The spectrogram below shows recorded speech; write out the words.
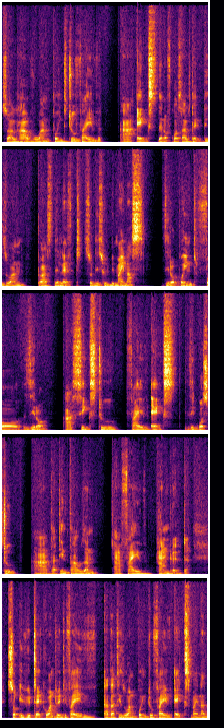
So i'll have 1.25 uh, x. Then of course i'll take this one towards the left. So this will be minus 0 0.40 uh, 625x is equals to uh, 13,500. So if you take 125, uh, that is 1.25x minus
